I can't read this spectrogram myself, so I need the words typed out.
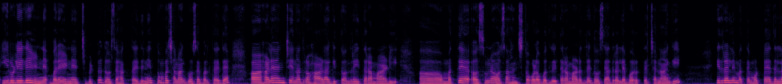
ಈರುಳ್ಳಿಯಲ್ಲಿ ಎಣ್ಣೆ, ಬರೀ ಎಣ್ಣೆ ಹಚ್ಚಿಬಿಟ್ಟು ದೋಸೆ ಹಾಕ್ತಾಯಿದ್ದೀನಿ ತುಂಬ ಚೆನ್ನಾಗಿ ದೋಸೆ ಬರ್ತಾಯಿದೆ ಹಳೆ ಹಂಚು ಏನಾದರೂ ಹಾಳಾಗಿತ್ತು ಅಂದರೆ ಈ ಥರ ಮಾಡಿ ಮತ್ತು ಸುಮ್ಮನೆ ಹೊಸ ಹಂಚು ತೊಗೊಳ್ಳೋ ಬದಲು ಈ ಥರ ಮಾಡಿದ್ರೆ ದೋಸೆ ಅದರಲ್ಲೇ ಬರುತ್ತೆ ಚೆನ್ನಾಗಿ. ಇದರಲ್ಲಿ ಮತ್ತು ಮೊಟ್ಟೆ ಅದೆಲ್ಲ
